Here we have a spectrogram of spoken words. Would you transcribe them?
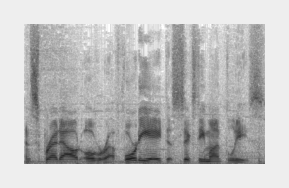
and spread out over a 48 to 60 month lease.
